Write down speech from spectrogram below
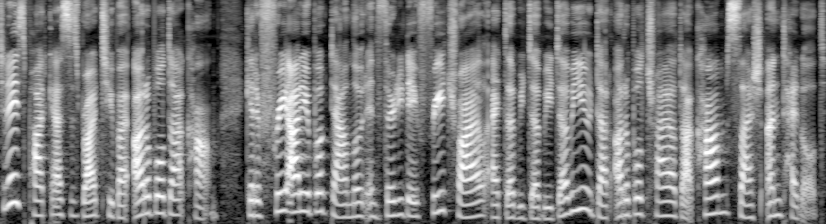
Today's podcast is brought to you by Audible.com. Get a free audiobook download and 30-day free trial at www.audibletrial.com slash untitled.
